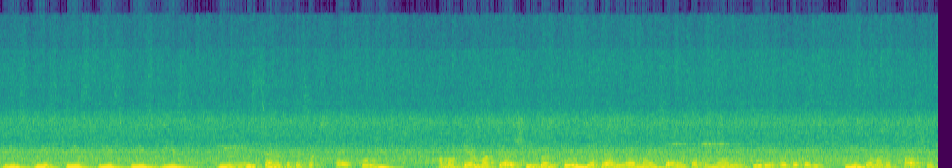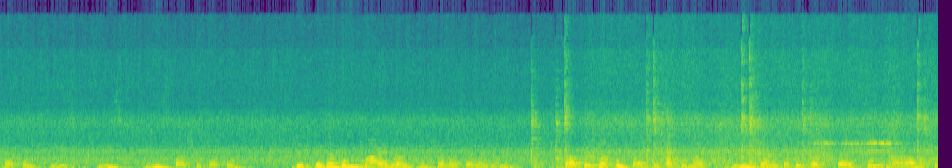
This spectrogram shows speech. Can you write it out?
Please please please please please please please চ্যানেলটাকে সাবস্ক্রাইব করুন। আমাকে আর মাকে আশীর্বাদ করুন, যাতে আমি আর মায়ের চ্যানেলটাকে নিয়ে অনেক দূর এগোতে পারি। প্লিজ আমাদের পাশে থাকুন প্লিজ প্লিজ প্লিজ পাশে থাকুন। দেখতে থাকুন মায়ের রন্ধনশালা চ্যানেলটি। সাথে থাকুন, পাশে থাকুন, আর প্লিজ চ্যানেলটাকে সাবস্ক্রাইব করুন আর আমাকে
